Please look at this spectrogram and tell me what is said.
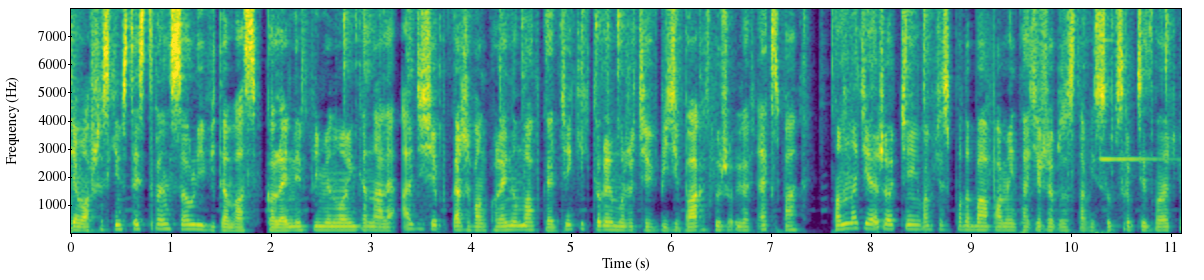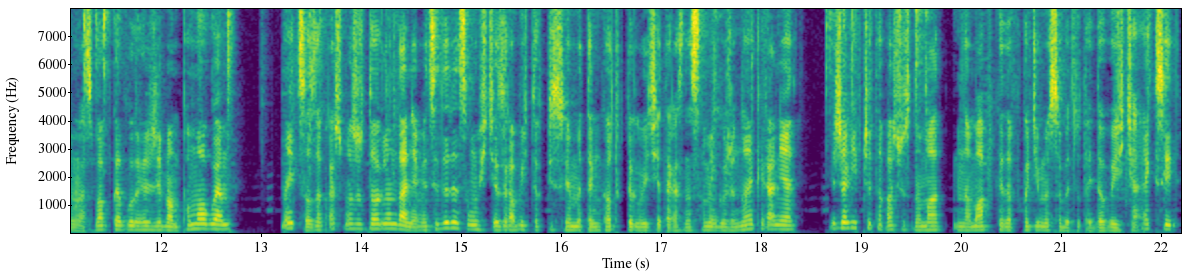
Siema wszystkim z tej strony Souli, witam was w kolejnym filmie na moim kanale, a dzisiaj pokażę wam kolejną mapkę, dzięki której możecie wbić bardzo dużą ilość expa. Mam nadzieję, że odcinek wam się spodoba, pamiętajcie, żeby zostawić subskrypcję, dzwoneczkiem oraz łapkę w górę, że wam pomogłem. No i co, zapraszam was do oglądania, więc jedyne co musicie zrobić to wpisujemy ten kod, który widzicie teraz na samej górze na ekranie. Jeżeli wczyta was już na, ma na mapkę, to wchodzimy sobie tutaj do wyjścia exit.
